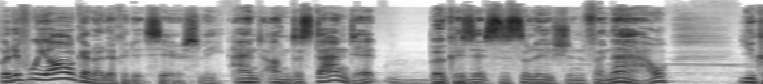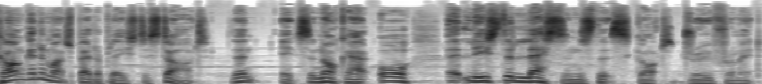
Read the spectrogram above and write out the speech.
But if we are going to look at it seriously and understand it, because it's a solution for now, you can't get a much better place to start than It's a Knockout, or at least the lessons that Scott drew from it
